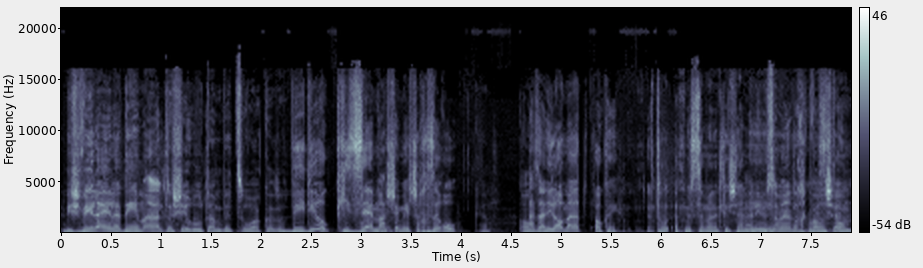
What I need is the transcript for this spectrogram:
בשביל הילדים, אל תשאירו אותם בצורה כזאת. בדיוק, כי זה מה שהם ישחזרו. כן. אז אוקיי. אני לא אומרת, אוקיי, את, מסמנת לי שאני... אני מסמנת לך כבר. שם.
